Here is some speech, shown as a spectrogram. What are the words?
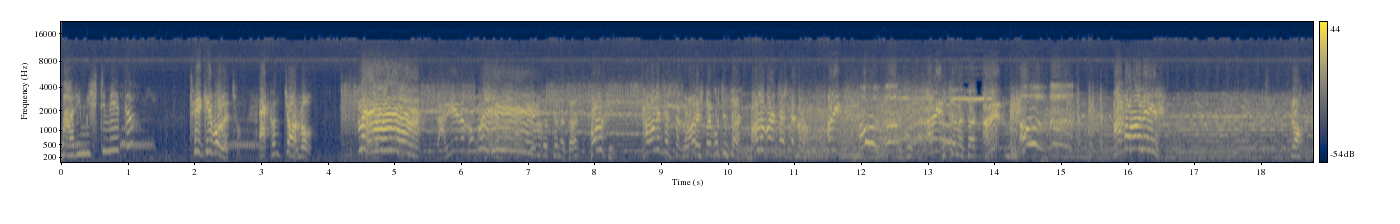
ভারী মিষ্টি মেয়ে তো। ঠিকই বলেছ। এখন চলো। গাড়ি এরকম করছে না স্যার। বলো কি? থামানোর চেষ্টা করো। চেষ্টা করছি স্যার। ভালো করে চেষ্টা করো। আরে আরে হচ্ছে না স্যার। আরে আপামনি রক্ত?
